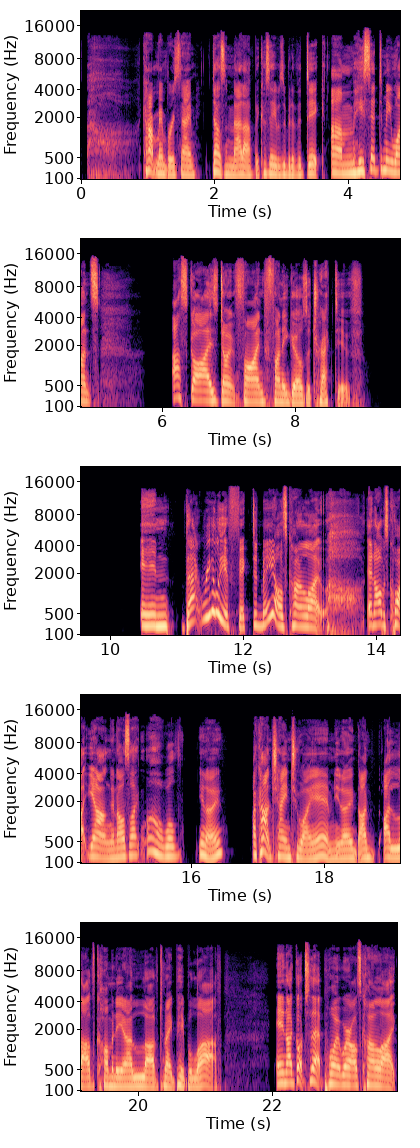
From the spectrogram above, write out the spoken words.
I can't remember his name. Doesn't matter because he was a bit of a dick. Um, he said to me once, "Us guys don't find funny girls attractive," and that really affected me. I was kind of like, and I was quite young, and I was like, "Oh well, you know, I can't change who I am. You know, I I love comedy and I love to make people laugh." And I got to that point where I was kind of like,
